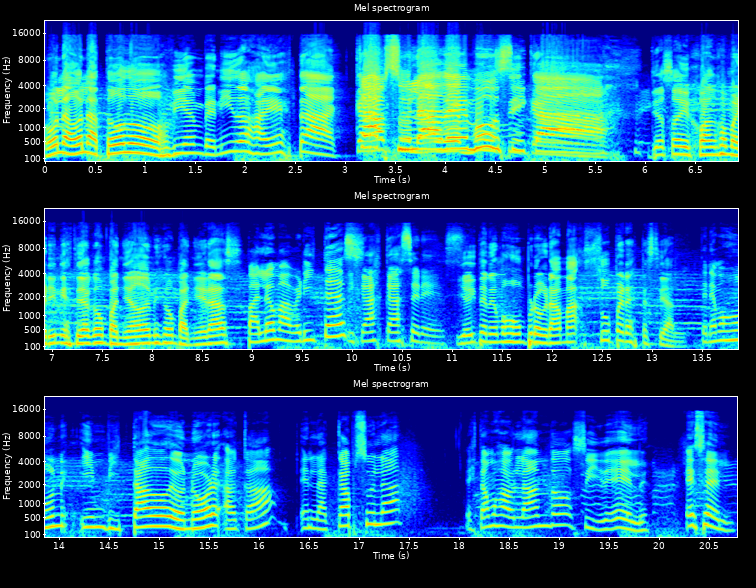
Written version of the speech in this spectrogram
Hola, hola a todos, bienvenidos a esta Cápsula de música. Yo soy Juanjo Marín y estoy acompañado de mis compañeras. Paloma Brites. Y Gas Cáceres. Y hoy tenemos un programa súper especial. Tenemos un invitado de honor acá en la cápsula. Estamos hablando, sí, de él. Es él.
